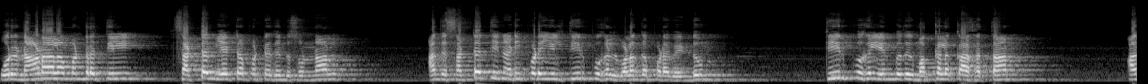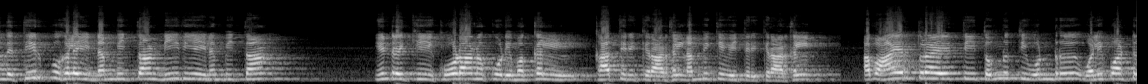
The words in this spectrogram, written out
ஒரு நாடாளுமன்றத்தில் சட்டம் இயற்றப்பட்டது என்று சொன்னால் அந்த சட்டத்தின் அடிப்படையில் தீர்ப்புகள் வழங்கப்பட வேண்டும். தீர்ப்புகள் என்பது மக்களுக்காகத்தான் அந்த தீர்ப்புகளை நம்பித்தான் நீதியை நம்பித்தான் இன்றைக்கு கோடான கோடி மக்கள் காத்திருக்கிறார்கள் நம்பிக்கை வைத்திருக்கிறார்கள். அப்ப ஆயிரத்தி தொள்ளாயிரத்தி தொண்ணூத்தி ஒன்று வழிபாட்டு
